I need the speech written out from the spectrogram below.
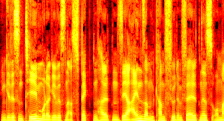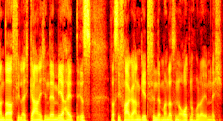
in gewissen Themen oder gewissen Aspekten halt einen sehr einsamen Kampf führt im Verhältnis und man da vielleicht gar nicht in der Mehrheit ist, was die Frage angeht, findet man das in Ordnung oder eben nicht.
